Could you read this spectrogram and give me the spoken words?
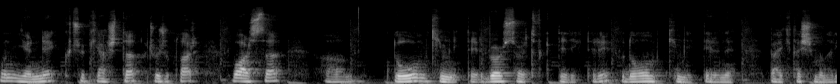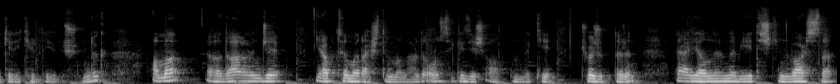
Bunun yerine küçük yaşta çocuklar varsa doğum kimlikleri, birth certificate dedikleri doğum kimliklerini belki taşımaları gerekir diye düşündük. Ama e, daha önce yaptığım araştırmalarda 18 yaş altındaki çocukların eğer yanlarında bir yetişkin varsa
